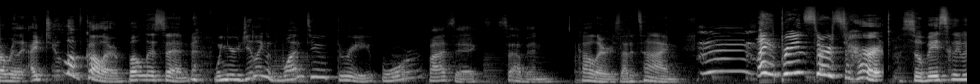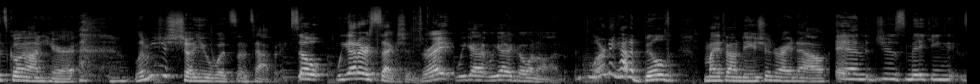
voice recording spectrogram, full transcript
No, really. I do love color, but listen, when you're dealing with one, two, three, four, five, six, seven colors at a time, mm, my brain starts to hurt. So basically what's going on here, let me just show you what's, what's happening. So we got our sections, right? We got, we got it going on. Learning how to build my foundation right now and just making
